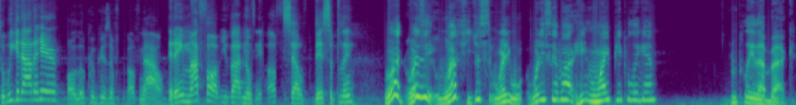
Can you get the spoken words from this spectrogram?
can we get out of here? Oh, look who gives a f now. It ain't my fault you got no uh, self-discipline. What? What is he? What? He just, what, what did he say about hating white people again? And play that back.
